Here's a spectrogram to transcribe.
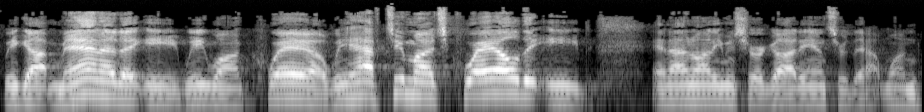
We got manna to eat. We want quail. We have too much quail to eat and I'm not even sure God answered that one.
